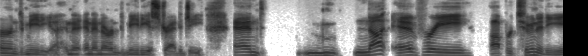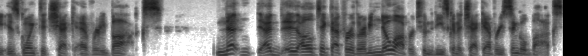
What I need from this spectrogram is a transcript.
earned media in, in an earned media strategy, and m- not every opportunity is going to check every box. No, I, will take that further. I mean, no opportunity is going to check every single box.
